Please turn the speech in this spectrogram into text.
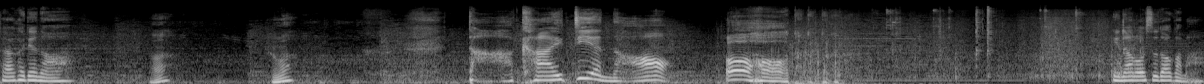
打开电脑。啊？什么？打开电脑。哦，好，打打打开。你拿螺丝刀干嘛？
